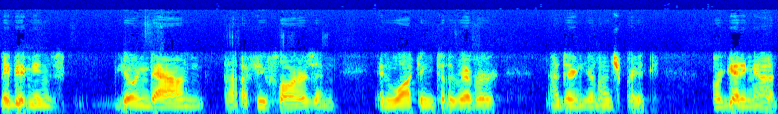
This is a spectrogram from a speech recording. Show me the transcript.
maybe it means going down uh, a few floors and and walking to the river uh, during your lunch break, or getting out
